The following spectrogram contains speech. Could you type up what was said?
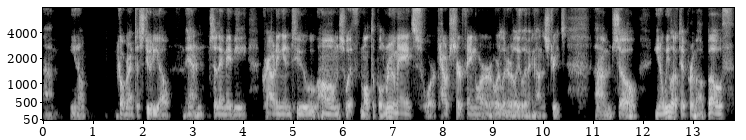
um, you know, go rent a studio. And so they may be crowding into homes with multiple roommates or couch surfing or, or literally living on the streets. Um, so, you know, we look to promote both.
